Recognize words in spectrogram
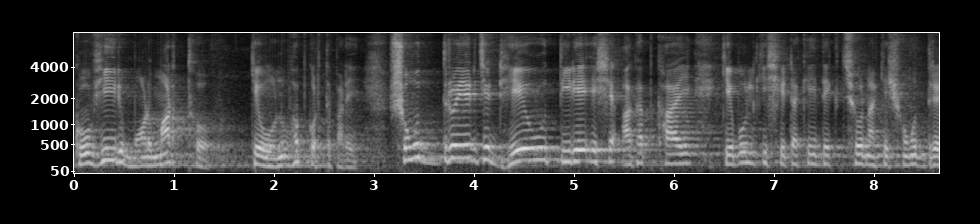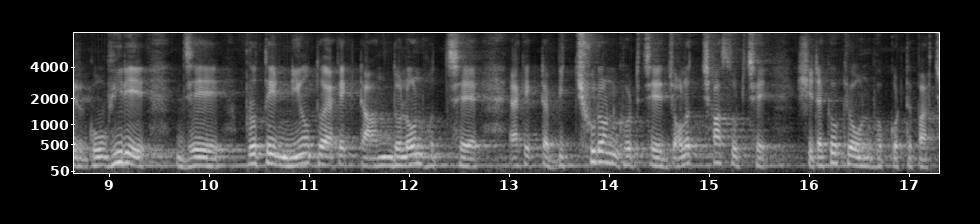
গভীর মর্মার্থ কেউ অনুভব করতে পারে। সমুদ্রের যে ঢেউ, তীরে এসে আঘাত খায়, কেবল কি সেটাকেই দেখছ নাকি সমুদ্রের গভীরে যে প্রতিনিয়ত এক একটা আন্দোলন হচ্ছে এক একটা বিচ্ছুরণ ঘটছে, জলোচ্ছ্বাস উঠছে, সেটাকেও কেউ অনুভব করতে পারছ?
